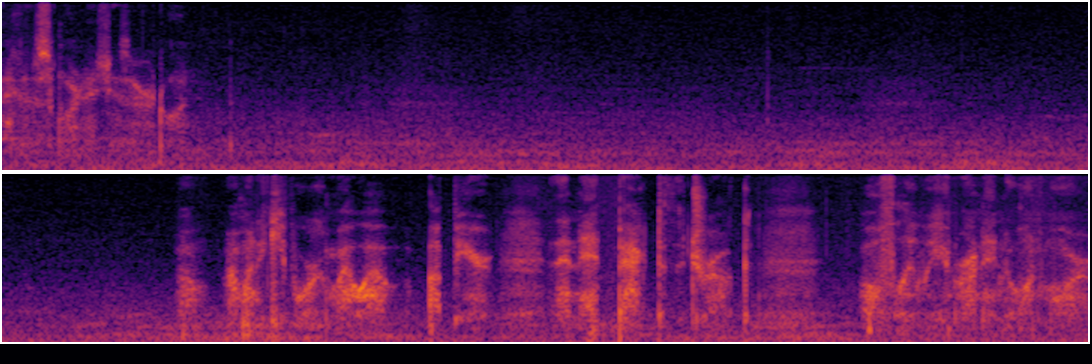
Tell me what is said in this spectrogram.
I could have sworn I just heard one. Well, I'm gonna keep working my way up here and then head back to the truck. Hopefully, we can run into one more.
